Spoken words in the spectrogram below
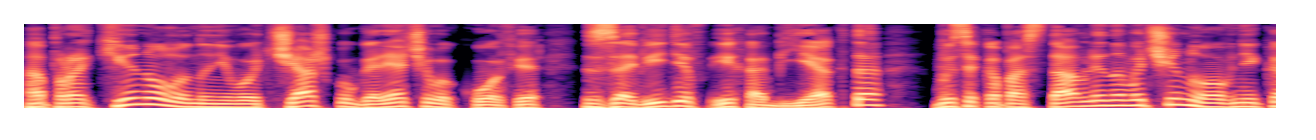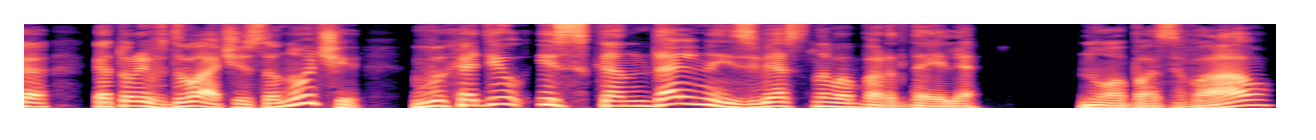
опрокинула на него чашку горячего кофе, завидев их объекта, высокопоставленного чиновника, который в два часа ночи выходил из скандально известного борделя. Ну, обозвал,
